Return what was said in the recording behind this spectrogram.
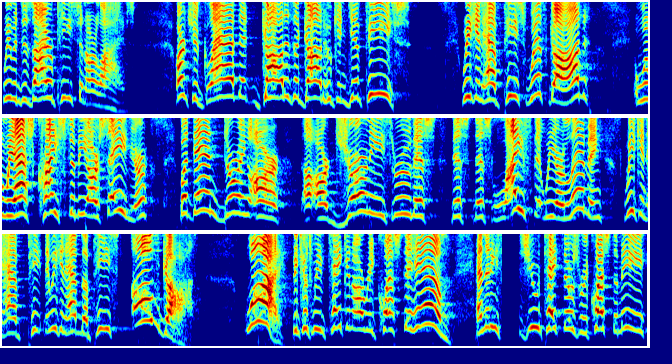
We would desire peace in our lives. Aren't you glad that God is a God who can give peace? We can have peace with God when we ask Christ to be our Savior, but then during our uh, our journey through this, this, this life that we are living, we can, have, we can have the peace of God. Why? Because we've taken our request to Him. And then He says, You take those requests to me,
